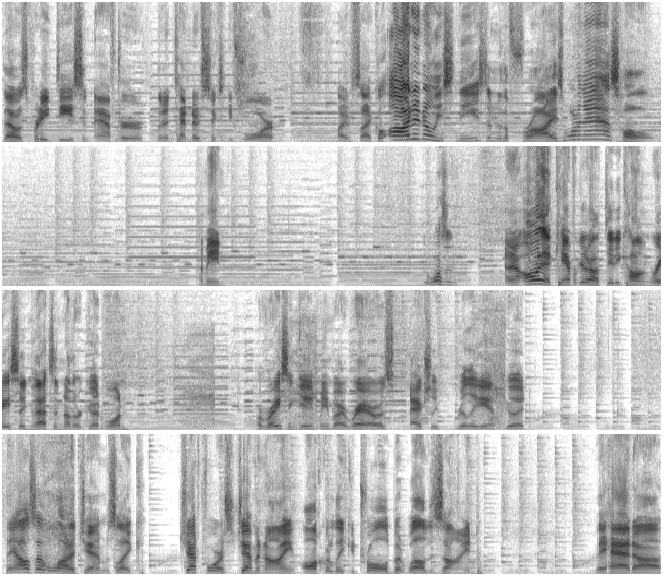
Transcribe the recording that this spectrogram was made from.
that was pretty decent after the Nintendo 64 life cycle. Oh, I didn't know he sneezed into the fries. What an asshole. I mean, there wasn't... Oh yeah, can't forget about Diddy Kong Racing. That's another good one. A racing game made by Rare. It was actually really damn good. They also have a lot of gems like Jet Force Gemini, awkwardly controlled but well designed. They had, uh,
